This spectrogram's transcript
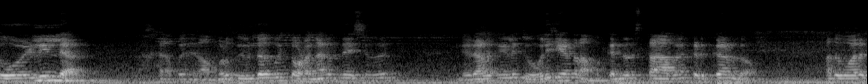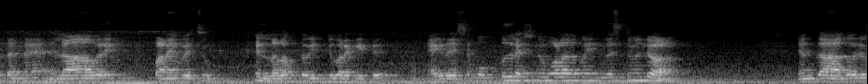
തൊഴിലില്ല. അപ്പൊ നമ്മൾ വീണ്ടും പോയി തുടങ്ങാൻ ഉദ്ദേശിച്ചത് ഇനി ഒരാളെ കീഴിൽ ജോലി ചെയ്യേണ്ട നമുക്ക് തന്നെ ഒരു സ്ഥാപനം കെടുക്കാണല്ലോ അതുപോലെ തന്നെ എല്ലാവരെയും പണയം വെച്ചു ഉള്ളതൊക്കെ വിറ്റ് പറക്കിയിട്ട് ഏകദേശം മുപ്പത് ലക്ഷം രൂപയോളം ഇൻവെസ്റ്റ്മെന്റും ആണ്. ഞങ്ങൾക്ക് ആകെ ഒരു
